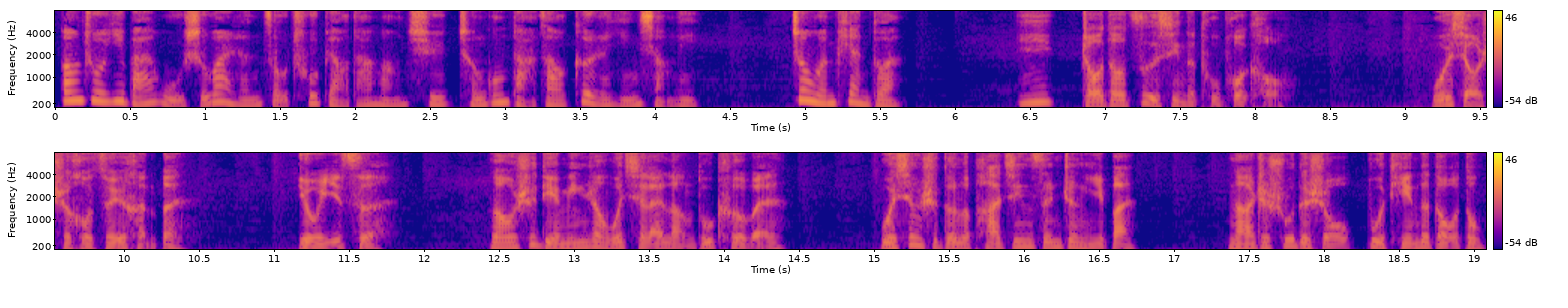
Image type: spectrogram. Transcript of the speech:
帮助一百五十万人走出表达盲区，成功打造个人影响力。正文片段：一、找到自信的突破口。我小时候嘴很笨，有一次，老师点名让我起来朗读课文，我像是得了帕金森症一般，拿着书的手不停的抖动，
